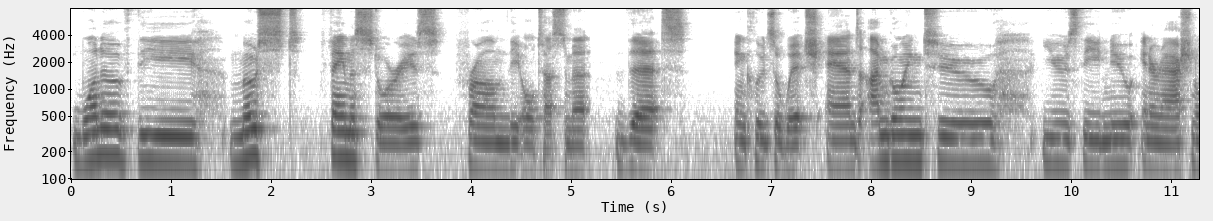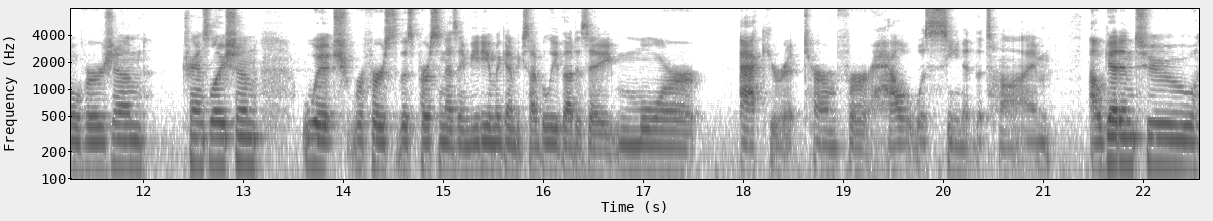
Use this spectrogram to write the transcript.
One of the most famous stories from the Old Testament that includes a witch, and I'm going to use the new international version translation, which refers to this person as a medium again, because I believe that is a more accurate term for how it was seen at the time. I'll get into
